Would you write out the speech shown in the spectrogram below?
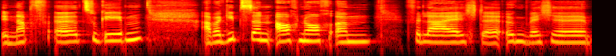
in Napf äh, zu geben. Aber gibt's denn auch noch ähm, vielleicht äh, irgendwelche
